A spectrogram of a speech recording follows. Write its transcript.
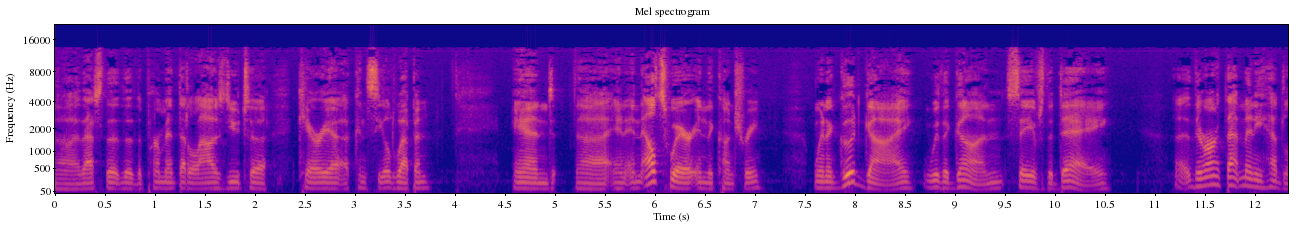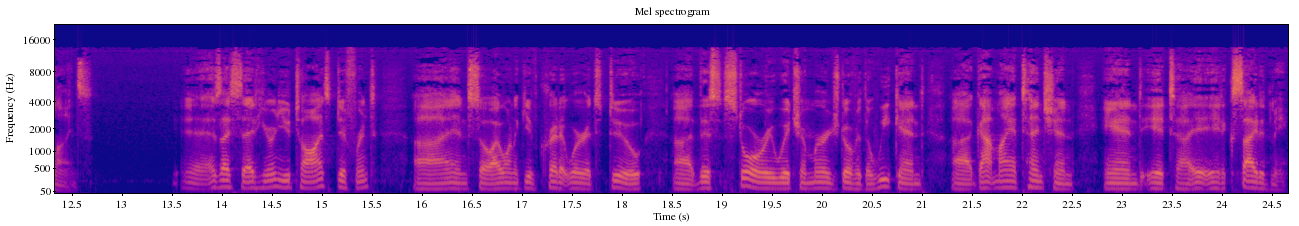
Uh, that's the, the, the, permit that allows you to carry a, a concealed weapon. And, and, and elsewhere in the country, when a good guy with a gun saves the day, there aren't that many headlines. As I said, here in Utah, it's different. Uh, and so I want to give credit where it's due. Uh, this story, which emerged over the weekend, uh, got my attention and it uh, it excited me.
